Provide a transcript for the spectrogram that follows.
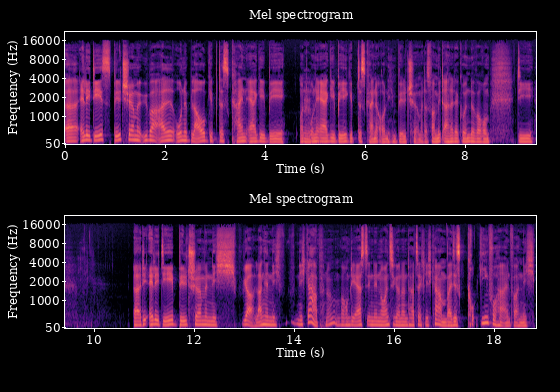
äh, LEDs, Bildschirme überall. Ohne Blau gibt es kein RGB. Und Mhm. ohne RGB gibt es keine ordentlichen Bildschirme. Das war mit einer der Gründe, warum die, äh, die LED-Bildschirme nicht, ja, lange nicht, nicht gab. Ne? Warum die erst in den 90ern dann tatsächlich kamen. Weil das ging vorher einfach nicht.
